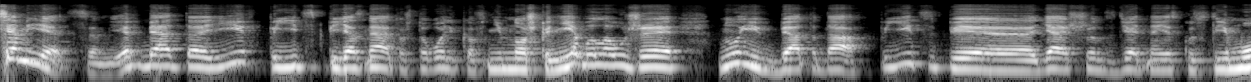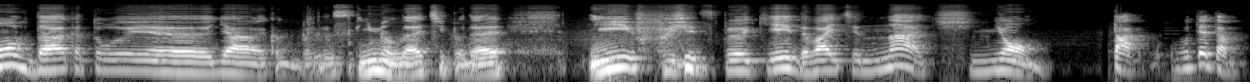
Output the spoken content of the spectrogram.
Всем привет, ребята, и в принципе я знаю то, что роликов немножко не было уже, ну и ребята, да, в принципе я решил сделать нарезку стримов, да, которые я как бы стримил, да, типа, да, и в принципе, окей, давайте начнем. Так, вот это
